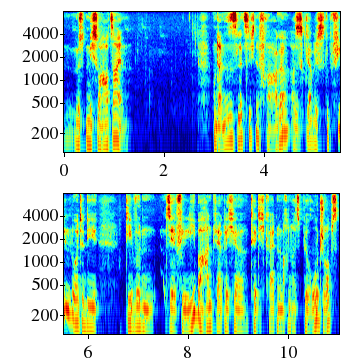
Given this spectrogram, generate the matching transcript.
müssten nicht so hart sein. Und dann ist es letztlich eine Frage, also ich glaube, es gibt viele Leute, die, die würden sehr viel lieber handwerkliche Tätigkeiten machen als Bürojobs,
